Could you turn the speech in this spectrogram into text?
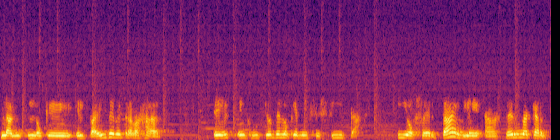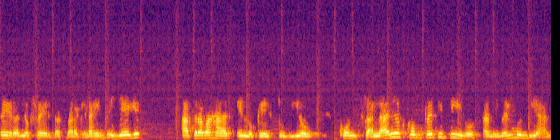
lo que el país debe trabajar es en función de lo que necesita y ofertarle a hacer una cartera de ofertas para que la gente llegue a trabajar en lo que estudió con salarios competitivos a nivel mundial.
